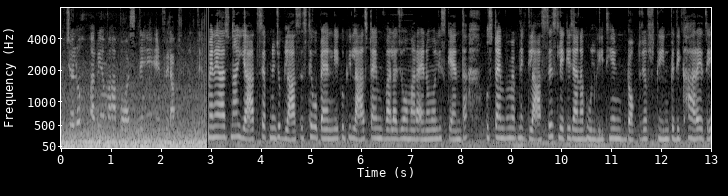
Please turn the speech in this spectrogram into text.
तो चलो, अभी हम वहाँ पहुँचते हैं एंड फिर आपसे मैंने आज ना याद से अपने जो ग्लासेस थे वो पहन लिए क्योंकि लास्ट टाइम वाला जो हमारा एनोमोली स्कैन था, उस टाइम पे मैं अपने ग्लासेस लेके जाना भूल गई थी एंड डॉक्टर जब स्क्रीन पे दिखा रहे थे,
